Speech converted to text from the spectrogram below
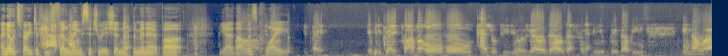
I know it's a very different filming situation at the minute, but yeah, that was quite. Great. It'd be great for but all, all casualty viewers. They'll they'll definitely be they'll be you know uh,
